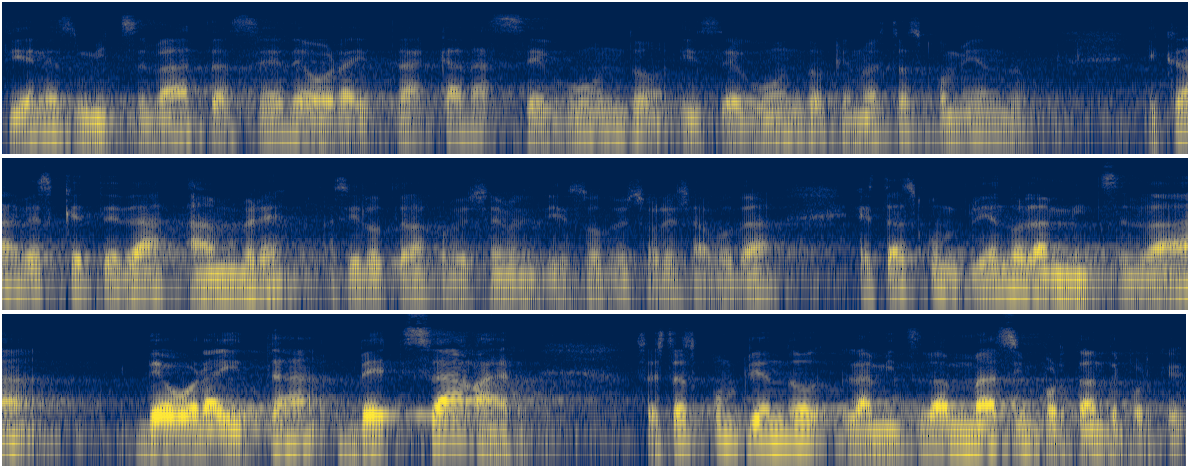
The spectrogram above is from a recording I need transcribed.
tienes mitzvah hace de oraitá cada segundo y segundo que no estás comiendo. Y cada vez que te da hambre, así lo trajo Beshem el Yesod Beshoresh Abodá, estás cumpliendo la mitzvah de oraitá betzar sea, estás cumpliendo la mitzvah más importante porque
